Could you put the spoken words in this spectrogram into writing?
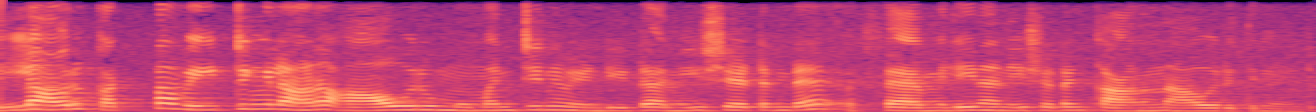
എല്ലാവരും കട്ട വെയിറ്റിങ്ങിലാണ് ആ ഒരു മൊമെന്റിന് വേണ്ടിയിട്ട് അനീഷേട്ടന്റെ ഫാമിലിയിൽ അനീഷേട്ടൻ കാണുന്ന ആ ഒരു ഇതിന് വേണ്ടി.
